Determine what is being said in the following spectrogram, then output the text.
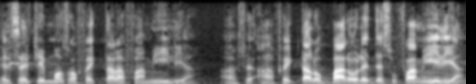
El ser chismoso afecta a la familia, afecta a los valores de su familia.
